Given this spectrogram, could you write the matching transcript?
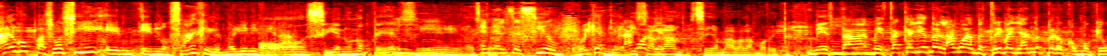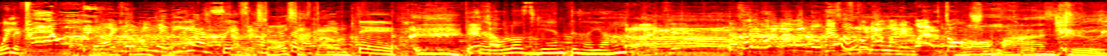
Algo pasó así en, en Los Ángeles, ¿no, Jennifer? Oh, sí, en un hotel. Sí. En el Cecil. Oiga, que el agua que Lamp se llamaba la morrita. me estaba, me está cayendo el agua, me estoy bañando, pero como que huele feo. Ay, no, ni me digas eso. Cafezosa la estaba. gente. Que se lavó los dientes allá. Ay, sí. Dientes con agua de muerto. No manches, güey.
